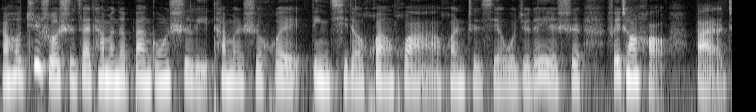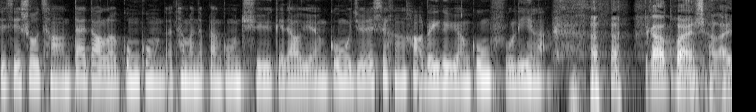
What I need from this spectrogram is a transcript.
然后据说是在他们的办公室里，他们是会定期的换画啊，换这些，我觉得也是非常好，把这些收藏带到了公共的他们的办公区域，给到员工，我觉得是很好的一个员工福利了。刚刚突然想来，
